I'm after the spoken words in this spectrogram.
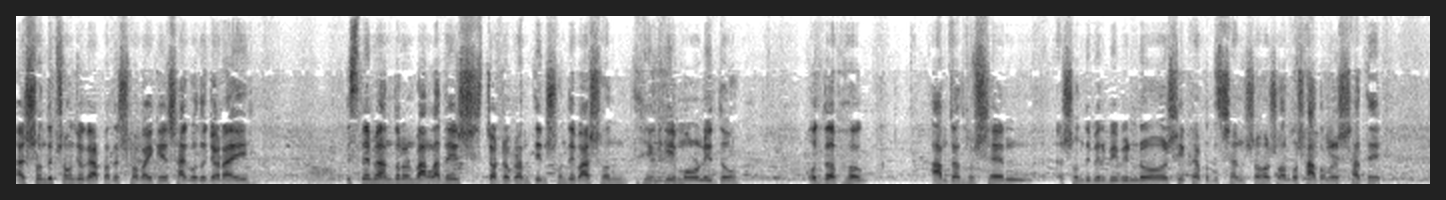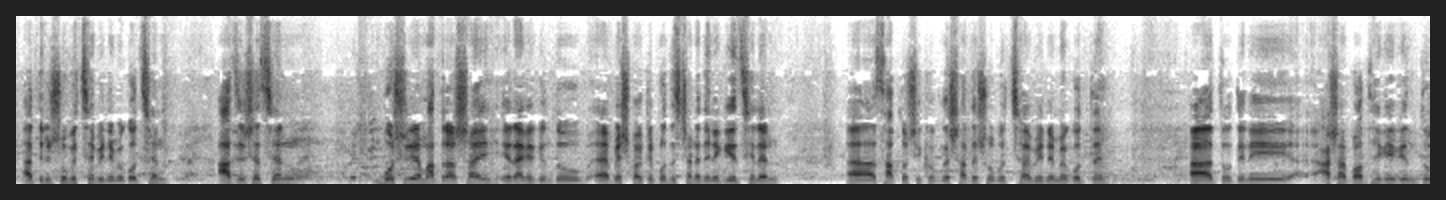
সন্দীপ সংযোগে আপনাদের সবাইকে স্বাগত জানাই। ইসলামী আন্দোলন বাংলাদেশ, চট্টগ্রাম তিন সন্দীপ আসন থেকে মনোনীত অধ্যাপক আমজাদ হোসেন, সন্দীপের বিভিন্ন শিক্ষা প্রতিষ্ঠান সহ সর্বসাধারণের সাথে তিনি শুভেচ্ছা বিনিময় করছেন। আজ এসেছেন বসিরিয়া মাদ্রাসায়। এর আগে কিন্তু বেশ কয়েকটি প্রতিষ্ঠানে তিনি গিয়েছিলেন। ছাত্র শিক্ষকদের সাথে শুভেচ্ছা বিনিময় করতে। তো তিনি আসার পর থেকে কিন্তু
